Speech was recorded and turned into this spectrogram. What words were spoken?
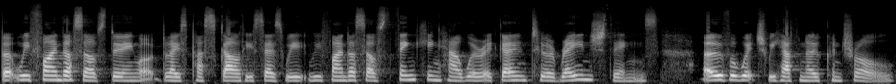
But we find ourselves doing what Blaise Pascal he says. We we find ourselves thinking how we're going to arrange things over which we have no control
